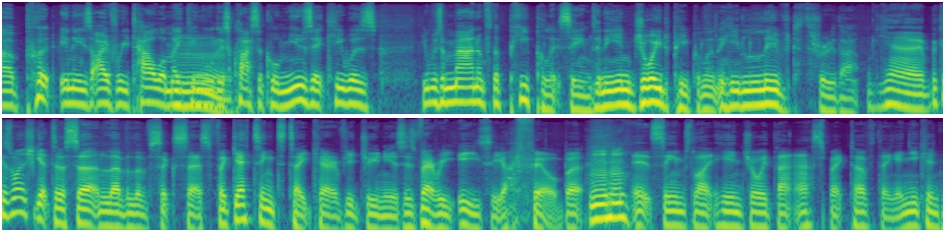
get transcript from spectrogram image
uh, put in his ivory tower making all this classical music. He was he was a man of the people, it seems, and he enjoyed people, and he lived through that. yeah, because once you get to a certain level of success, forgetting to take care of your juniors is very easy, I feel. But Mm-hmm. it seems like he enjoyed that aspect of thing. And you can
